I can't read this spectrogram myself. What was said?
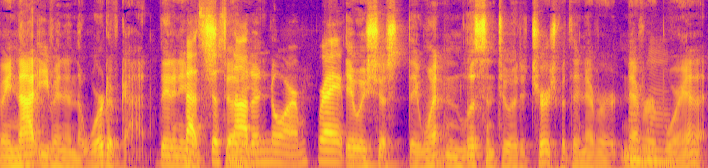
I mean, not even in the Word of God. They didn't That's even just study not a it. norm. Right. It was just they went and listened to it at church, but they never never were in it.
